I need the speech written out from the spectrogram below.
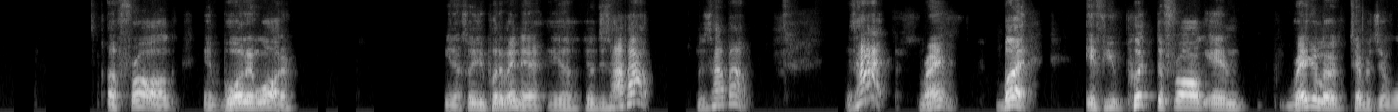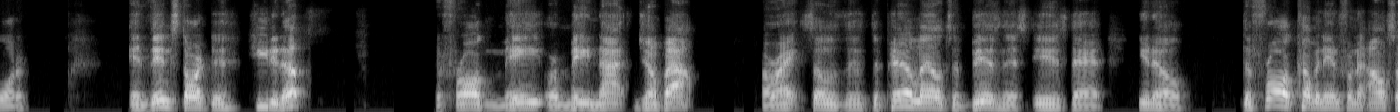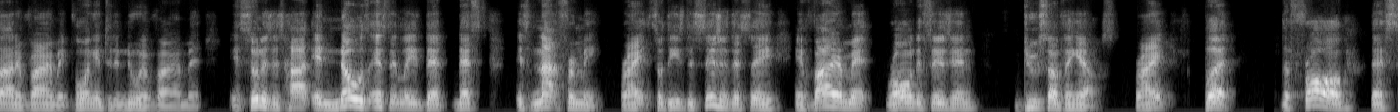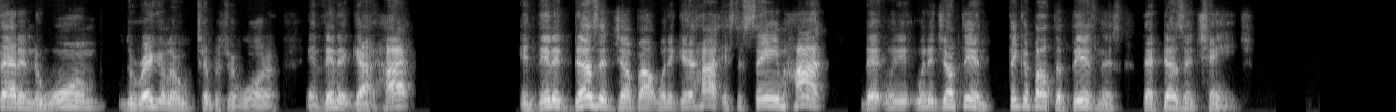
a frog in boiling water you know, as you put him in there, he'll he'll just hop out. He'll just hop out. It's hot, right? But if you put the frog in regular temperature water and then start to heat it up, the frog may or may not jump out. All right. So the, the parallel to business is that, you know, the frog coming in from the outside environment, going into the new environment, as soon as it's hot, it knows instantly that that's it's not for me right? So these decisions that say environment, wrong decision, do something else, right? But the frog that sat in the warm, the regular temperature water, and then it got hot, and then it doesn't jump out when it get hot. It's the same hot that when it when it jumped in. Think about the business that doesn't change.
